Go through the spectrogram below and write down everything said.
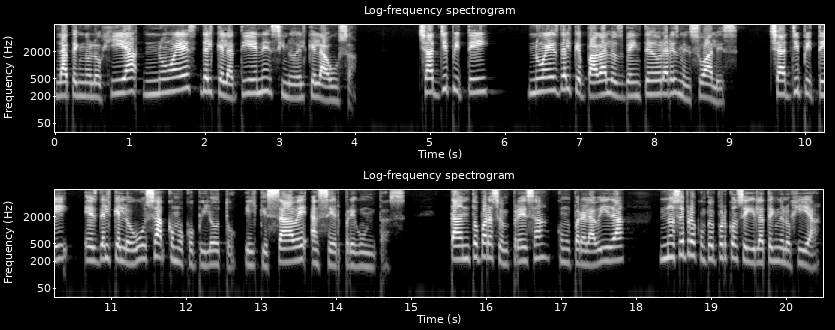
La tecnología no es del que la tiene, sino del que la usa. ChatGPT no es del que paga los 20 dólares mensuales. ChatGPT es del que lo usa como copiloto, el que sabe hacer preguntas. Tanto para su empresa como para la vida, no se preocupen por conseguir la tecnología,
